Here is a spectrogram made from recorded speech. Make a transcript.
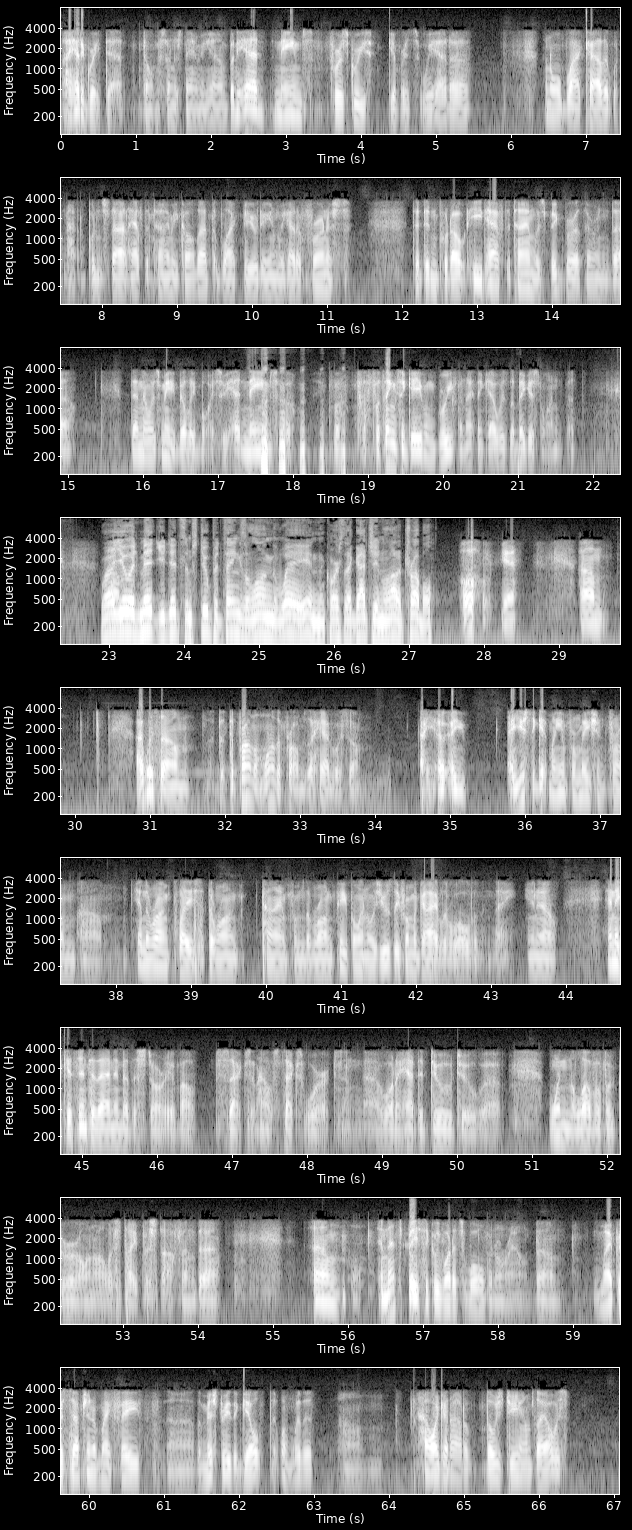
I had a great dad. Don't misunderstand me. Um, but he had names for his grief givers. We had a an old black car that wouldn't wouldn't start half the time. He called that the Black Beauty, and we had a furnace that didn't put out heat half the time. Was Big Bertha, and uh, then there was me, Billy Boy. So he had names for, for, for for things that gave him grief, and I think I was the biggest one. But Well, Um, you admit you did some stupid things along the way, and of course that got you in a lot of trouble. Oh yeah. Um, I was um the, the problem. One of the problems I had was um I I I used to get my information from um in the wrong place at the wrong time from the wrong people, and it was usually from a guy a little older than they, you know. And it gets into that into the story about sex and how sex works and uh, what I had to do to uh, win the love of a girl and all this type of stuff. And uh, um, and that's basically what it's woven around. Um, my perception of my faith, uh, the mystery, the guilt that went with it, um, how I got out of those jams. I always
